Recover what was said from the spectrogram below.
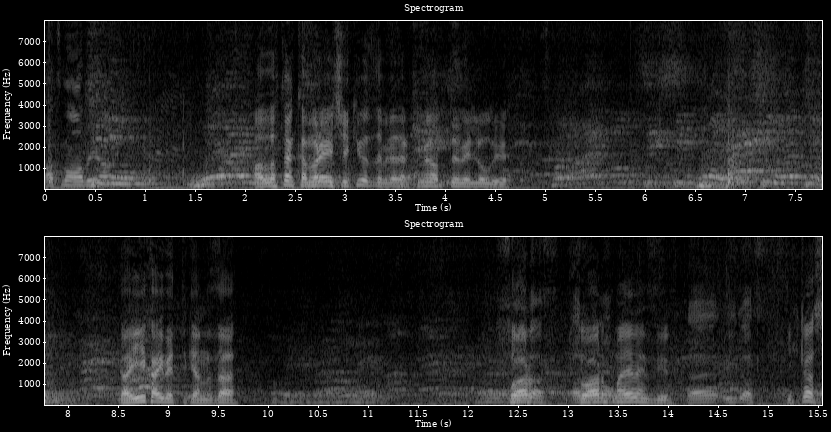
Atma abi ya. Allah'tan kameraya çekiyoruz da birader kimin attığı belli oluyor. Ya iyi kaybettik yalnız ha. Su, ar- İhlas, su arıtmaya benziyor. He İhlas. İhlas.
